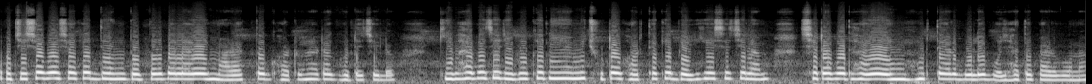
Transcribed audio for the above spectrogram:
পঁচিশে বৈশাখের দিন দুপুরবেলায় এই মারাত্মক ঘটনাটা ঘটেছিল, কীভাবে যে রিভুকে নিয়ে আমি ছুটে ঘর থেকে বেরিয়ে এসেছিলাম, সেটা বোধ হয় এই মুহূর্তে আর বলে বোঝাতে পারব না।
